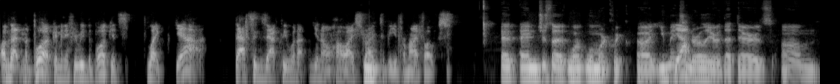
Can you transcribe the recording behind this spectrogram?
of that in the book. I mean, if you read the book, it's like, yeah, that's exactly what I, you know how I strive mm. to be for my folks. And, and just a, one, one more quick. Uh, you mentioned yeah. earlier that there's um,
